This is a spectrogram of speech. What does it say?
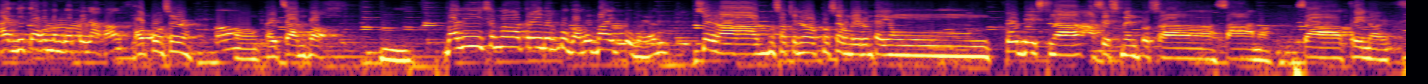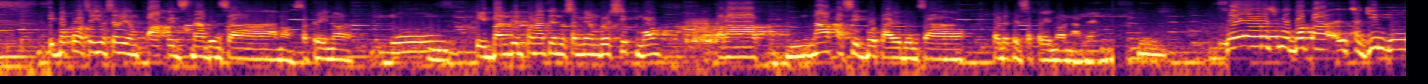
Kahit dito ako mag-open account. Opo, sir. Oh, Oo. kahit saan po. Hmm. Bali, sa mga trainer po ba, may bayad po ba yun? Sir, ah uh, sa trainer po sir, mayroon tayong 2 days na assessment po sa sa ano, sa trainer. Iba po kasi yung sir yung package natin sa ano, sa trainer. Yung, I-bundle po natin doon sa membership mo para nakakasave po tayo doon sa pagdating sa trainer natin. May oras po ba pa, sa gym, kung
